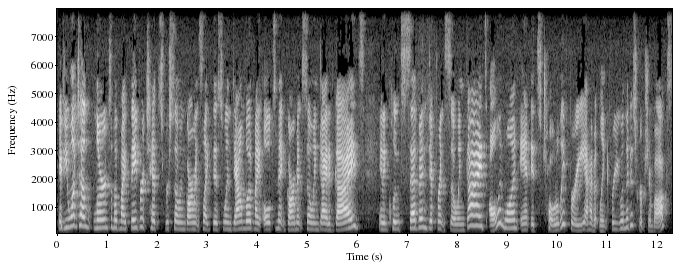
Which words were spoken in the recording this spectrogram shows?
If you want to learn some of my favorite tips for sewing garments like this one, download my Ultimate Garment Sewing Guide of Guides. It includes seven different sewing guides all in one, and it's totally free. I have it linked for you in the description box.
